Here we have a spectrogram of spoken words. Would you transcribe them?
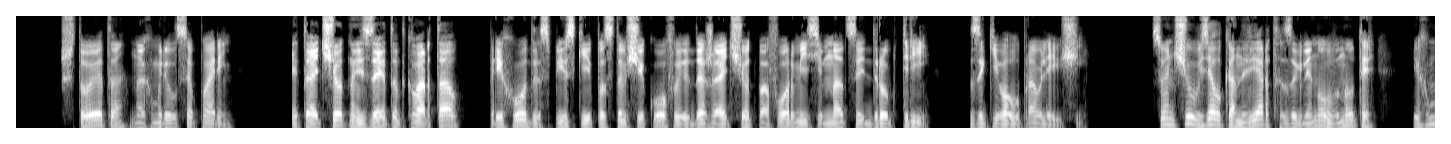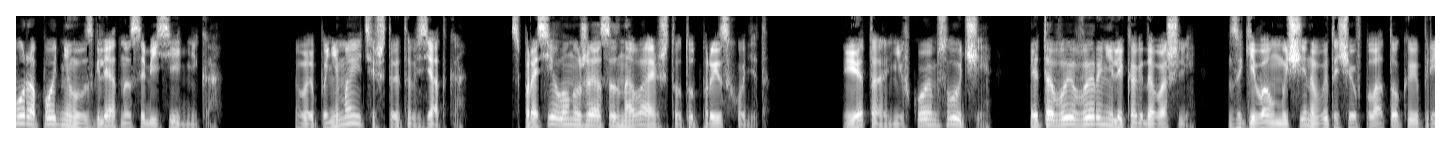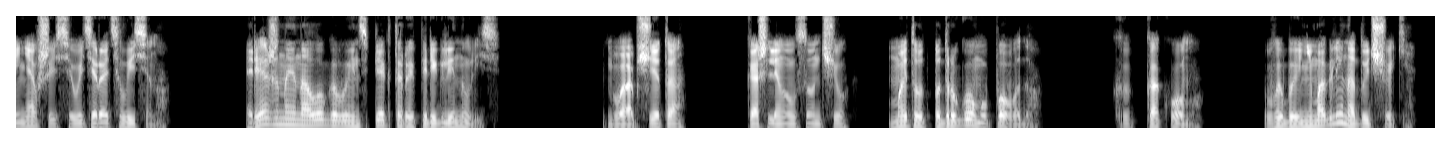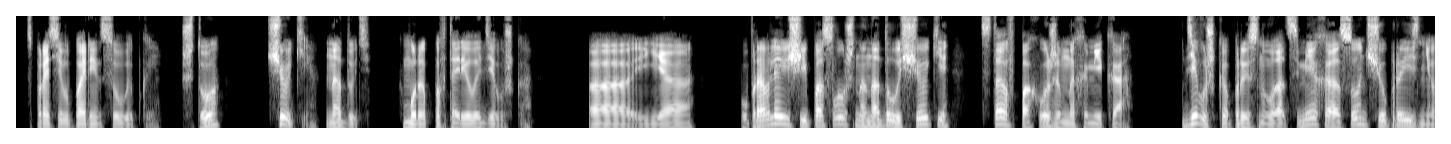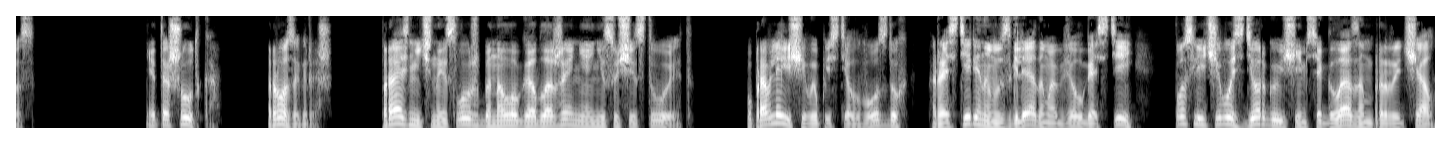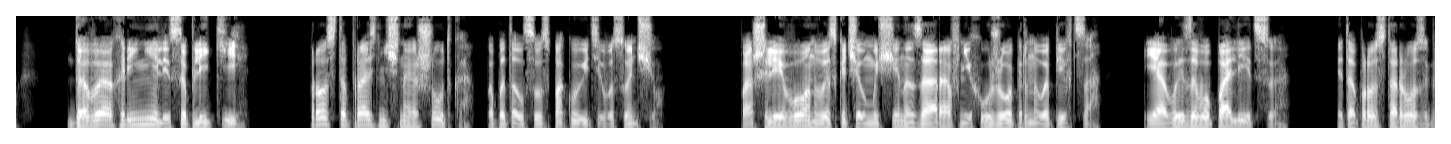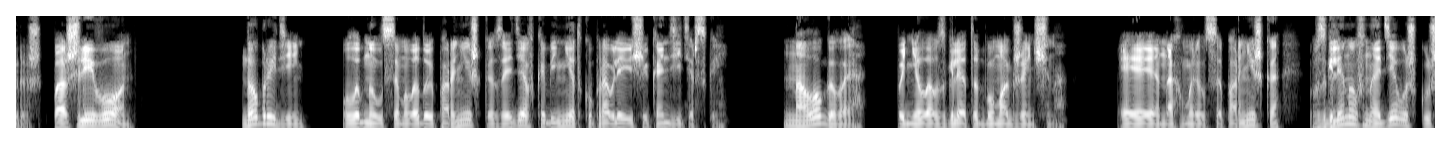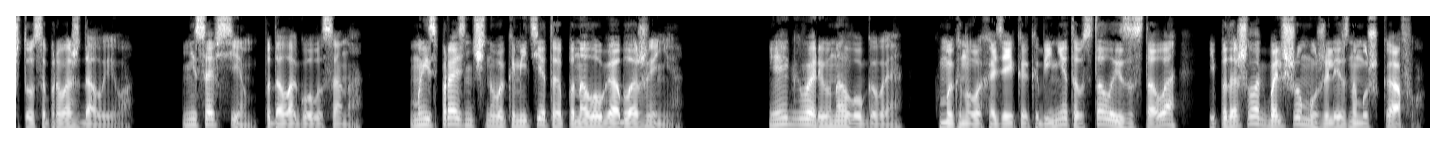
«Что это?» — нахмурился парень. «Это отчетность за этот квартал, приходы, списки поставщиков и даже отчет по форме 17 дробь 3», — закивал управляющий. Сончу взял конверт, заглянул внутрь и хмуро поднял взгляд на собеседника. «Вы понимаете, что это взятка?» — спросил он, уже осознавая, что тут происходит. «И это ни в коем случае. Это вы выронили, когда вошли», — закивал мужчина, вытащив платок и принявшийся вытирать лысину. Ряженые налоговые инспекторы переглянулись. «Вообще-то», — кашлянул Сончу, — «мы тут по другому поводу». «К какому? Вы бы не могли надуть щеки?» — спросил парень с улыбкой. «Что? Щеки надуть. — хмуро повторила девушка. «А я...» Управляющий послушно надул щеки, став похожим на хомяка. Девушка прыснула от смеха, а Сон Чу произнес. «Это шутка. Розыгрыш. Праздничные службы налогообложения не существует». Управляющий выпустил воздух, растерянным взглядом обвел гостей, после чего с дергающимся глазом прорычал. «Да вы охренели, сопляки! «Просто праздничная шутка», — попытался успокоить его Сончу. «Пошли вон», — выскочил мужчина, заорав не хуже оперного певца. «Я вызову полицию. Это просто розыгрыш. Пошли вон!» «Добрый день», — улыбнулся молодой парнишка, зайдя в кабинет к управляющей кондитерской. «Налоговая?» — подняла взгляд от бумаг женщина. «Э, -э — нахмурился парнишка, взглянув на девушку, что сопровождала его. «Не совсем», — подала голос она. Мы из праздничного комитета по налогообложению». «Я и говорю, налоговая», — хмыкнула хозяйка кабинета, встала из-за стола и подошла к большому железному шкафу.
